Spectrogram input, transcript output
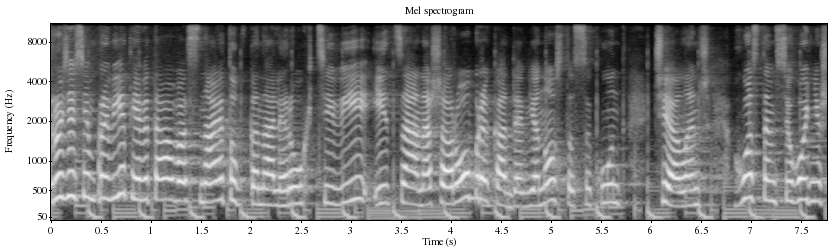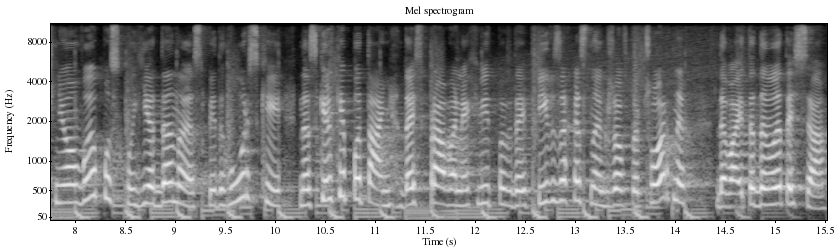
Друзі, всім привіт! Я вітаю вас на youtube каналі Рух ТВ. І це наша рубрика 90 секунд челендж. Гостем сьогоднішнього випуску є Денис Підгурський. Наскільки питань дасть правильних відповідей півзахисник жовто-чорних? Давайте дивитися.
